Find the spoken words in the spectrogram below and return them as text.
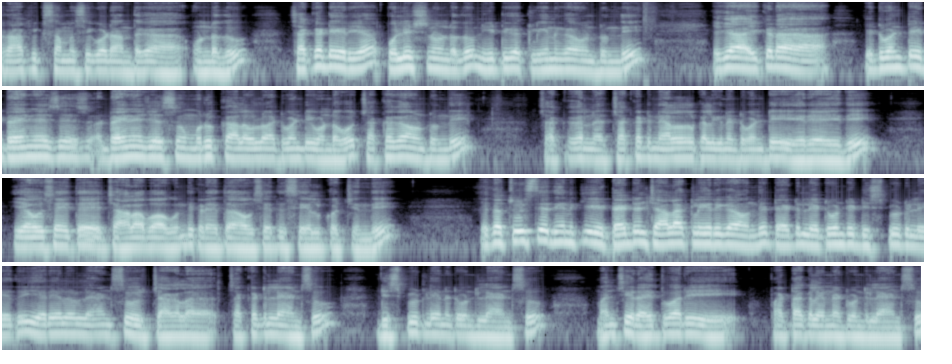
ట్రాఫిక్ సమస్య కూడా అంతగా ఉండదు. చక్కటి ఏరియా పొల్యూషన్ ఉండదు నీట్గా క్లీన్గా ఉంటుంది. ఇక ఇక్కడ ఎటువంటి డ్రైనేజెస్ డ్రైనేజెస్ మురుగు కాలువలు అటువంటివి ఉండవు చక్కగా ఉంటుంది. చక్కగా చక్కటి నెలలు కలిగినటువంటి ఏరియా ఇది. ఈ హౌస్ అయితే చాలా బాగుంది. ఇక్కడైతే హౌస్ అయితే సేల్కి వచ్చింది. ఇక చూస్తే దీనికి టైటిల్ చాలా క్లియర్గా ఉంది. టైటిల్ ఎటువంటి డిస్ప్యూట్ లేదు. ఏరియాలో ల్యాండ్స్ చాలా చక్కటి ల్యాండ్స్ డిస్ప్యూట్ లేనటువంటి ల్యాండ్స్. మంచి రైతువారి పట్టాకలైనటువంటి ల్యాండ్స్.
